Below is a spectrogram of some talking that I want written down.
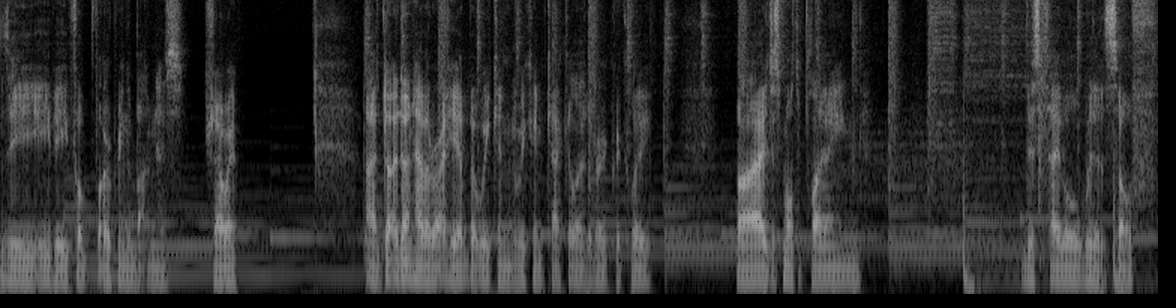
the EV for, for opening the button is, shall we? I don't have it right here, but we can we can calculate it very quickly by just multiplying this table with itself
